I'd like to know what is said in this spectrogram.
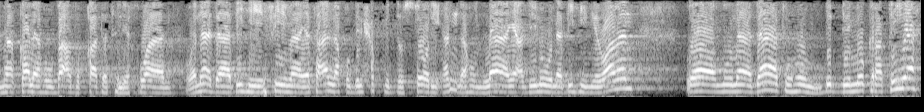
ما قاله بعض قادة الإخوان ونادى به فيما يتعلق بالحكم الدستوري أنهم لا يعدلون به نظاما ومناداتهم بالديمقراطية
